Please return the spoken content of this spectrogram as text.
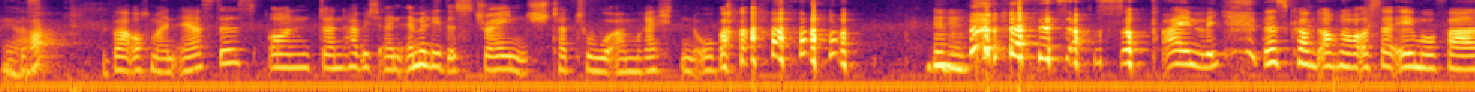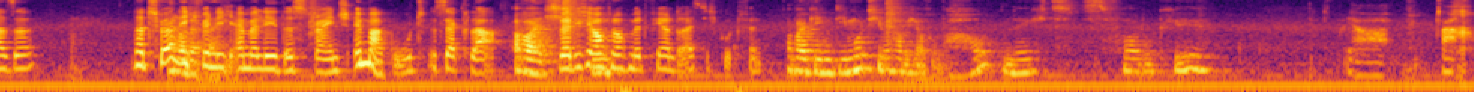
Ja. Das war auch mein erstes. Und dann habe ich ein Emily the Strange Tattoo am rechten Oberarm. das ist auch so peinlich. Das kommt auch noch aus der Emo-Phase. Natürlich finde ich Emily the Strange immer gut, ist ja klar. Aber ich werde ich auch noch mit 34 gut finden. Aber gegen die Motive habe ich auch überhaupt nichts. Das ist voll okay. Ja, ach,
